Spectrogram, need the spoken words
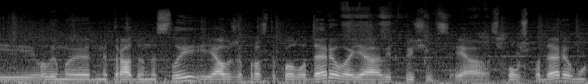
І коли ми Дмитра донесли, я вже просто коло дерева, я відключився. Я сповз по дереву.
